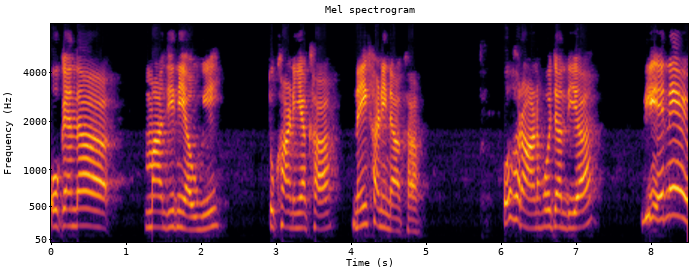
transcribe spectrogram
ਉਹ ਕਹਿੰਦਾ, ਮਾਂ ਜੀ ਨਹੀਂ ਆਊਗੀ, ਤੂੰ ਖਾਣੀਆਂ ਖਾ, ਨਹੀਂ ਖਾਣੀ ਨਾ ਖਾ। ਉਹ ਹੈਰਾਨ ਹੋ ਜਾਂਦੀ ਆ ਵੀ ਇਹਨੇ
